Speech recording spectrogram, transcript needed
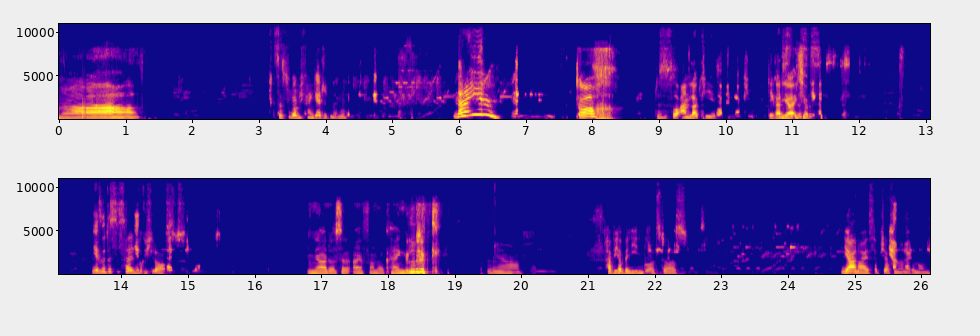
Ah, Jetzt hast du, glaube ich, kein Gadget mehr, ne? Nein! doch. Das ist so unlucky. Digga, das, Ja, das ich hab- Ist, also, das ist halt wirklich lost. Ja, du hast halt einfach nur kein Glück. Ja. Hab ich aber nie in Brawl Stars. Ja, nice, hab ich auseinandergenommen.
